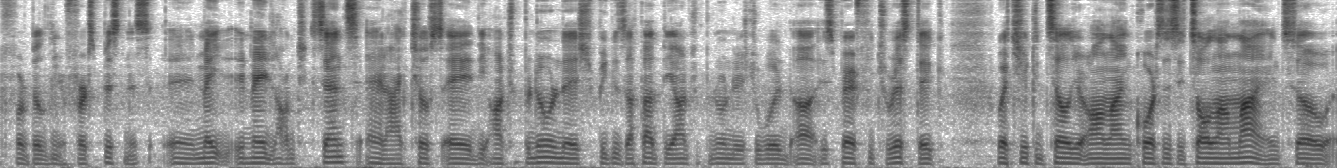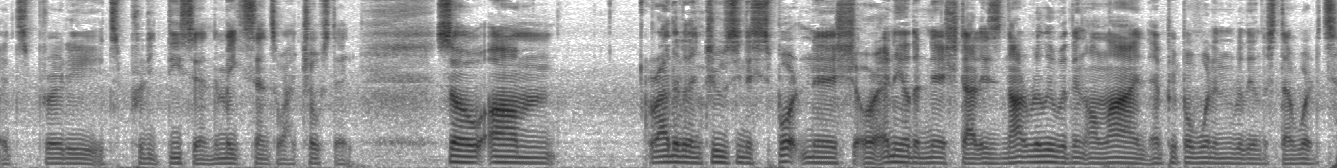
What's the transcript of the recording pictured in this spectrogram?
for building your first business. It made it made logic sense, and I chose a the entrepreneur niche because I thought the entrepreneur niche would uh, is very futuristic, which you can sell your online courses. It's all online, so it's pretty it's pretty decent. It makes sense why I chose it. So um rather than choosing a sport niche or any other niche that is not really within online and people wouldn't really understand where it's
